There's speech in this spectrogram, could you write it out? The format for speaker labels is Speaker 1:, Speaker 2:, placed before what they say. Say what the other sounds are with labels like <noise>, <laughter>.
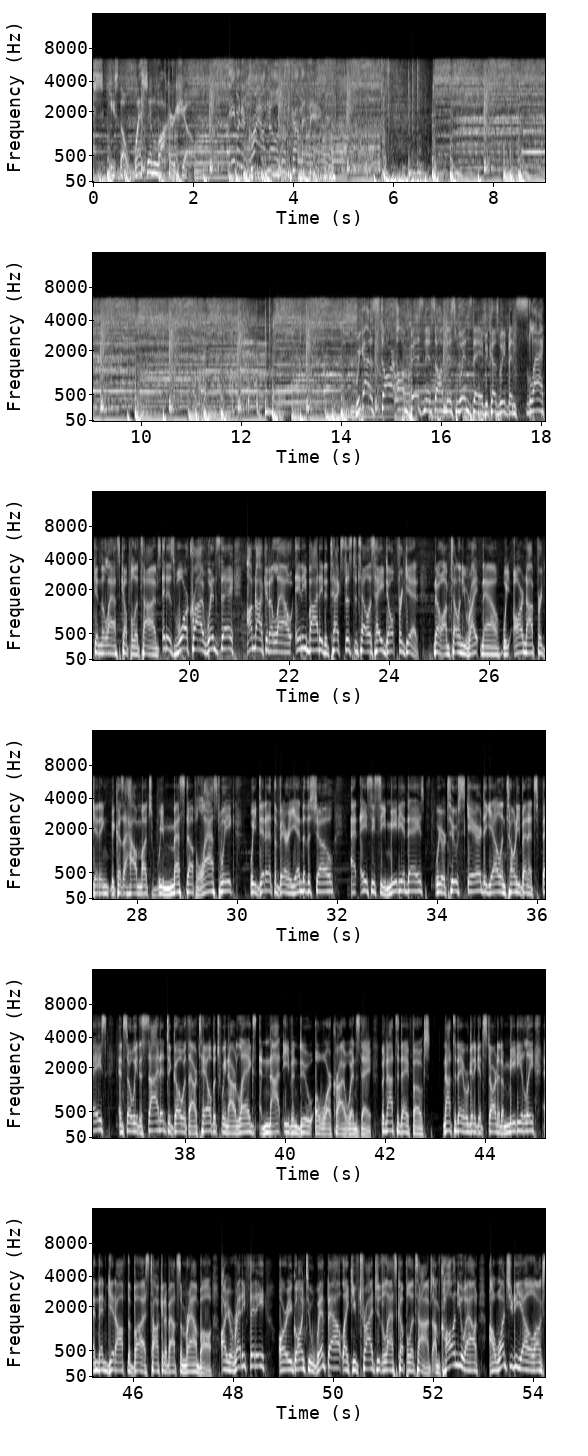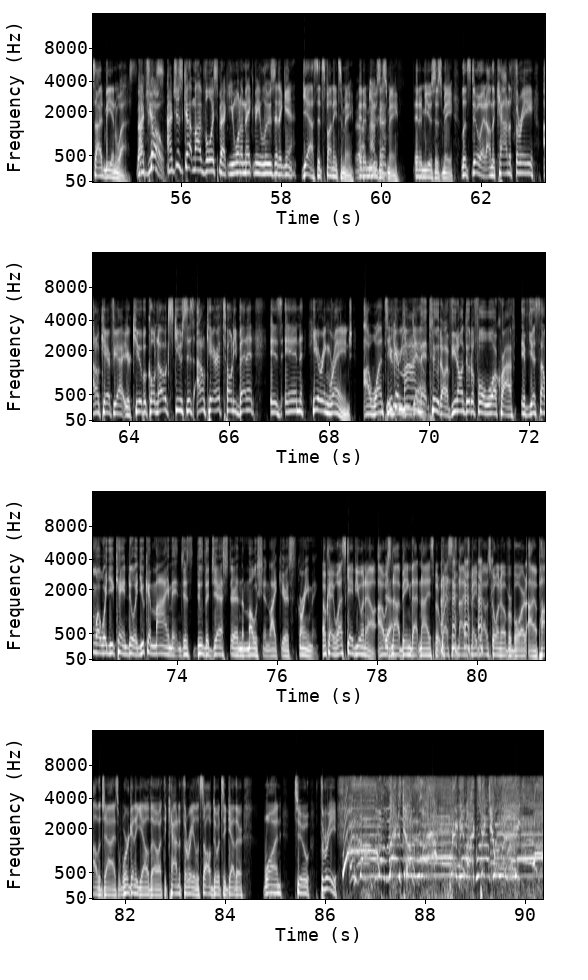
Speaker 1: This is the Wes and Walker Show.
Speaker 2: Even the crowd knows what's coming next.
Speaker 3: We got to start on business on this Wednesday because we've been slacking the last couple of times. It is War Cry Wednesday. I'm not going to allow anybody to text us to tell us, hey, don't forget. No, I'm telling you right now, we are not forgetting because of how much we messed up last week. We did it at the very end of the show at ACC Media Days. We were too scared to yell in Tony Bennett's face, and so we decided to go with our tail between our legs and not even do a War Cry Wednesday. But not today, folks. Not today. We're going to get started immediately and then get off the bus talking about some round ball. Are you ready, Fitty? Or are you going to wimp out like you've tried to the last couple of times? I'm calling you out. I want you to yell alongside me and Wes.
Speaker 4: I just, I just got my voice back. You want to make me lose it again?
Speaker 3: Yes, it's funny to me. It amuses
Speaker 4: Okay.
Speaker 3: me. It amuses me. Let's do it. On the count of three, I don't care if you're at your cubicle. No excuses. I don't care if Tony Bennett is in hearing range. I want to
Speaker 2: You
Speaker 3: hear
Speaker 2: can mime
Speaker 3: yell.
Speaker 2: it too, though. If you don't do the full war cry, if you're somewhere where you can't do it, you can mime it and just do the gesture and the motion like you're screaming.
Speaker 3: Okay, Wes gave you an out. I was
Speaker 2: Yeah.
Speaker 3: not being that nice, but Wes is nice. Maybe I was going overboard. I apologize. We're going to yell, though, at the count of three. Let's all do it together. One, two, three. It's on American flag! Bring me my chicken wings!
